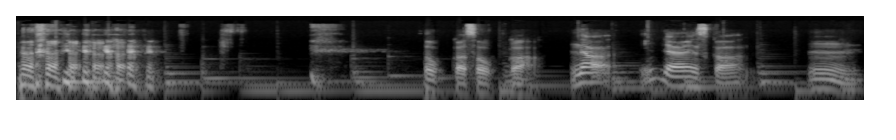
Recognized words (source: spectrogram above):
そっかそっか。な、いいんじゃないですか。うん。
